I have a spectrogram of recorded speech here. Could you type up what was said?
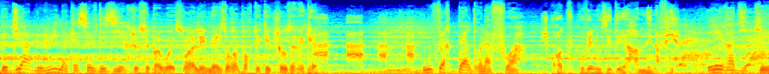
Le diable, lui, n'a qu'un seul désir, Je sais pas où elles sont allées, mais elles ont rapporté quelque chose avec elles. nous faire perdre la foi, Je crois que vous pouvez nous aider à ramener nos filles. l'éradiquer,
